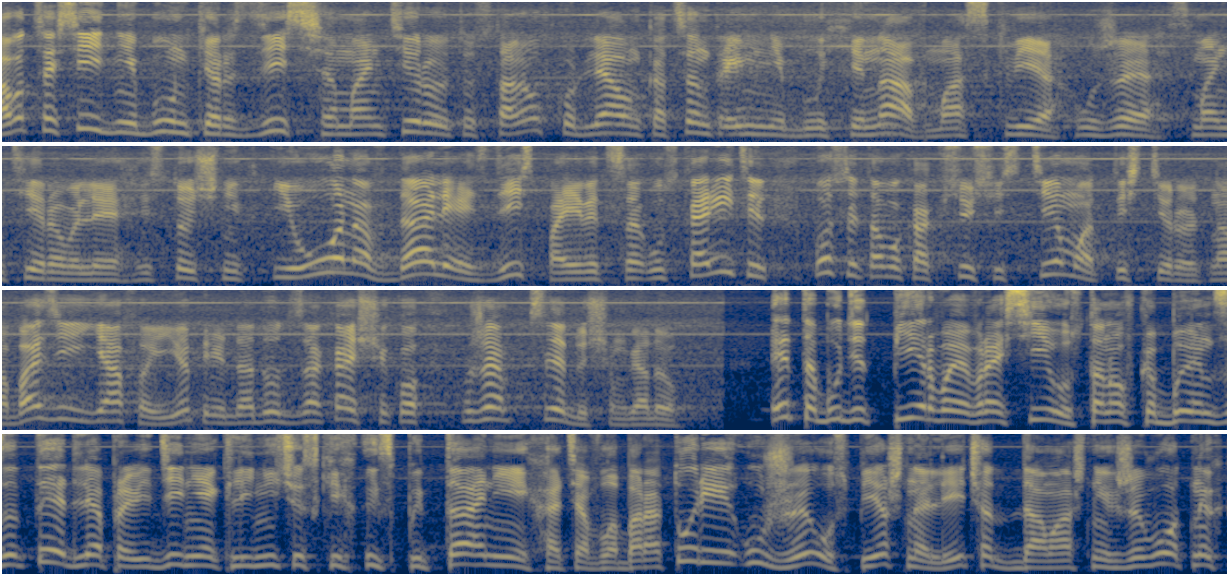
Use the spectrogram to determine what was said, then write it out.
А вот соседний бункер. Здесь монтируют установку для онкоцентра имени Блохина в Москве. Уже смонтировали источник ионов. Далее здесь появится ускоритель. После того, как всю систему оттестируют на базе ЯФа, ее передадут заказчику уже в следующем году. Это будет первая в России установка БНЗТ для проведения клинических испытаний, хотя в лаборатории уже успешно лечат домашних животных.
